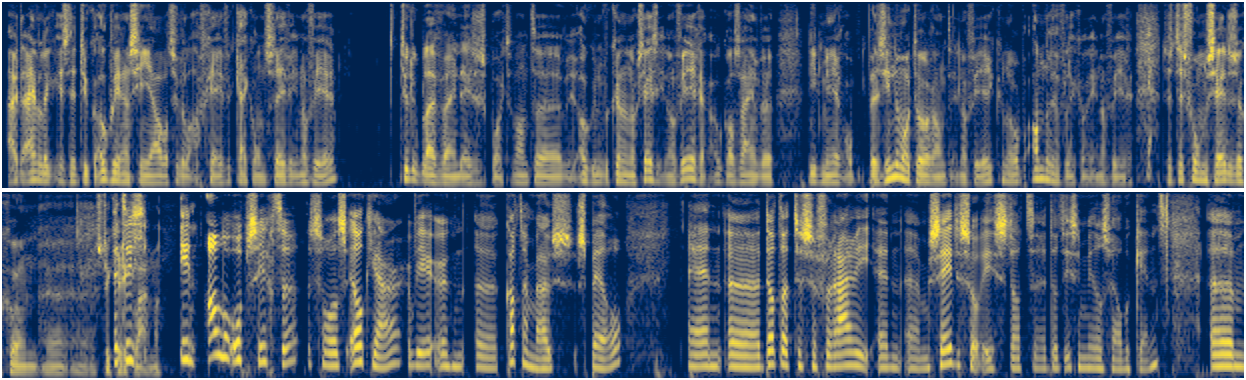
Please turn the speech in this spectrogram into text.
Uiteindelijk is dit natuurlijk ook weer een signaal wat ze willen afgeven. Kijk ons even innoveren. Natuurlijk blijven wij in deze sport, want eh, ook, we kunnen nog steeds innoveren. Ook al zijn we niet meer op benzinemotoren aan het innoveren, kunnen we op andere vlekken wel innoveren. Dus het is voor Mercedes ook gewoon een stukje het reclame. Is in alle opzichten, zoals elk jaar, weer een kat-en-muisspel. En eh, dat dat tussen Ferrari en eh, Mercedes zo is, dat, eh, dat is inmiddels wel bekend. Ehm,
